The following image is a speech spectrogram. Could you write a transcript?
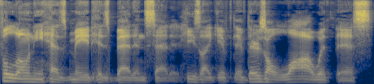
Filoni has made his bed and said it. He's like, if, if there's a law with this,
